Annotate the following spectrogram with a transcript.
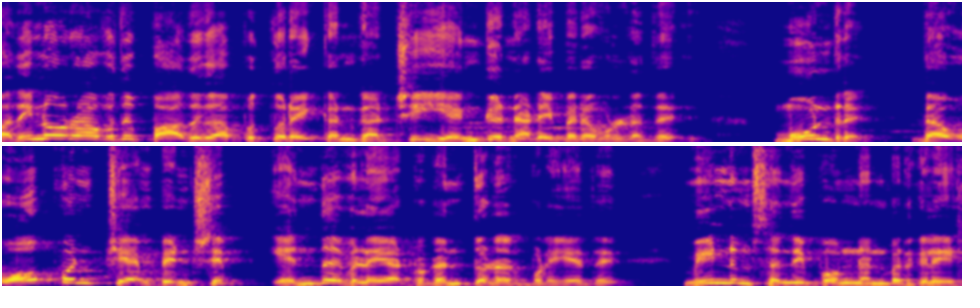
பதினோராவது பாதுகாப்புத்துறை கண்காட்சி எங்கு நடைபெறவுள்ளது? மூன்று த ஓபன் சாம்பியன்ஷிப் எந்த விளையாட்டுடன் தொடர்புடையது? மீண்டும் சந்திப்போம் நண்பர்களே.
